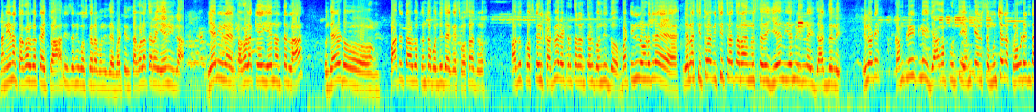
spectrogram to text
ನಾನು ಏನೋ ತಗೊಳ್ಬೇಕಾಯ್ತು, ಆ ರೀಸನಿಗೋಸ್ಕರ ಬಂದಿದ್ದೆ. ಬಟ್ ಇಲ್ಲಿ ತಗೊಳ್ಳೋ ಥರ ಏನೂ ಇಲ್ಲ. ಏನೂ ಇಲ್ಲ, ಇಲ್ಲಿ ತಗೊಳ್ಳೋಕ್ಕೆ ಏನು ಅಂತಲ್ಲ, ಒಂದೆರಡು ಪಾತ್ರೆ ತಗೊಳ್ಬೇಕಂತ ಬಂದಿದ್ದೆ ಗೈಸ್ ಹೊಸದು. ಅದಕ್ಕೋಸ್ಕರ ಇಲ್ಲಿ ಕಡಿಮೆ ರೇಟ್ ಇರ್ತಾರೆ ಅಂತೇಳಿ ಬಂದಿದ್ದು. ಬಟ್ ಇಲ್ಲಿ ನೋಡಿದ್ರೆ ಎಲ್ಲ ಚಿತ್ರ ವಿಚಿತ್ರ ಥರ ಅನ್ನಿಸ್ತದೆ. ಏನು ಏನು ಇಲ್ಲ ಈ ಜಾಗದಲ್ಲಿ. ಇಲ್ಲಿ ನೋಡಿ ಕಂಪ್ಲೀಟ್ಲಿ ಜಾಗ ಪೂರ್ತಿ ಎಂಟಿ ಅನಿಸ್ತದೆ ಮುಂಚೆಲ್ಲ ಕ್ರೌಡಿಂದ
